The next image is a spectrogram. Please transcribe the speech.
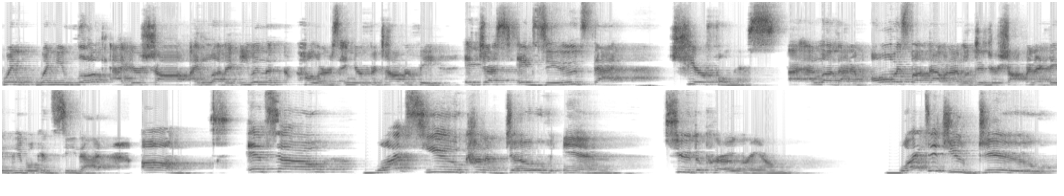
When when you look at your shop, I love it. Even the colors and your photography, it just exudes that cheerfulness. I, I love that. I've always loved that when I looked at your shop, and I think people can see that. Um, and so once you kind of dove in to the program, what did you do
